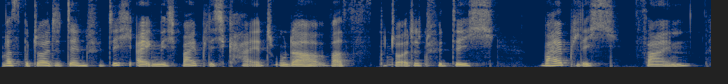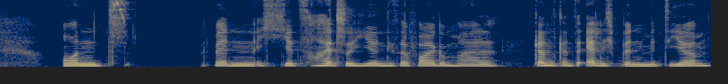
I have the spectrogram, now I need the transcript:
was bedeutet denn für dich eigentlich Weiblichkeit oder was bedeutet für dich weiblich sein? Und wenn ich jetzt heute hier in dieser Folge mal ganz, ganz ehrlich bin mit dir,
